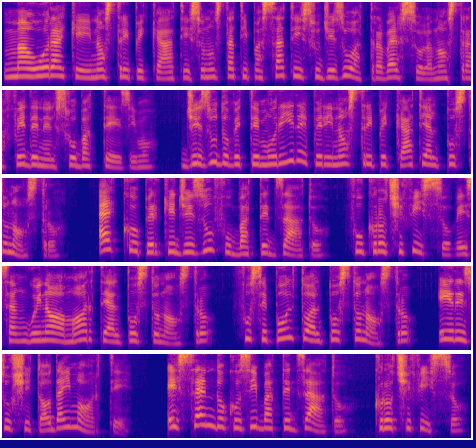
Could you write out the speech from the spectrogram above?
ma ora che i nostri peccati sono stati passati su Gesù attraverso la nostra fede nel suo battesimo, Gesù dovette morire per i nostri peccati al posto nostro. Ecco perché Gesù fu battezzato, fu crocifisso e sanguinò a morte al posto nostro, fu sepolto al posto nostro e risuscitò dai morti. Essendo così battezzato, crocifisso,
